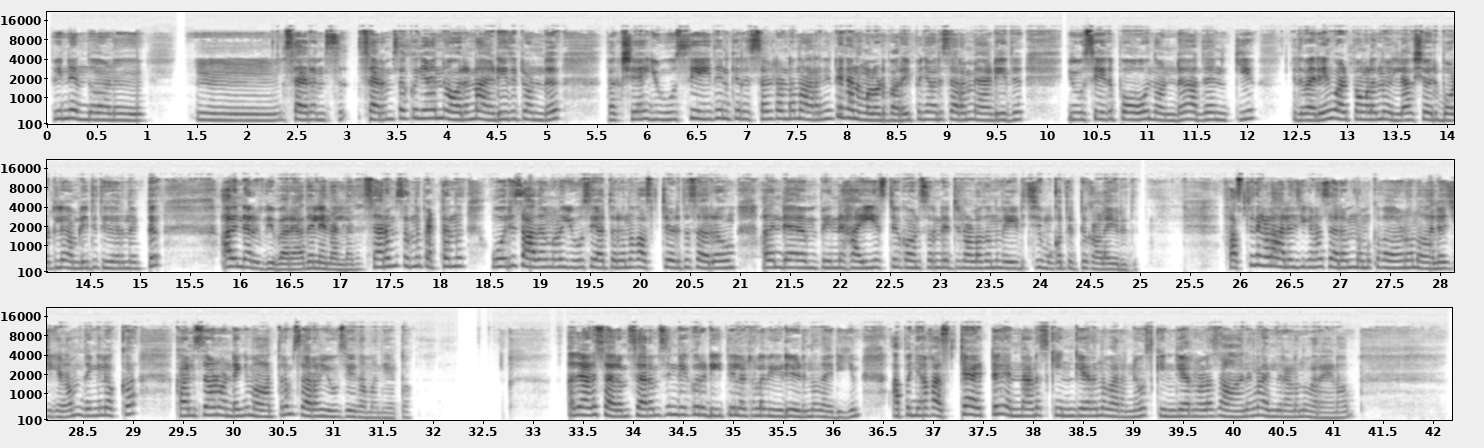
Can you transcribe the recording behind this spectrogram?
പിന്നെ എന്തുവാണ്? സെറംസ്. സെറംസ് ഒക്കെ ഞാൻ ഒരെണ്ണം ആഡ് ചെയ്തിട്ടുണ്ട്. പക്ഷേ യൂസ് ചെയ്ത് എനിക്ക് റിസൾട്ട് ഉണ്ടെന്ന് അറിഞ്ഞിട്ട് ഞാൻ നിങ്ങളോട് പറയും. ഇപ്പൊ ഞാൻ ഒരു സെറം ആഡ് ചെയ്ത് യൂസ് ചെയ്ത് പോകുന്നുണ്ട്. അതെനിക്ക് ഇതുവരെയും കുഴപ്പങ്ങളൊന്നും ഇല്ല. പക്ഷെ ഒരു ബോട്ടിൽ കംപ്ലീറ്റ് തീർന്നിട്ട് അതിന്റെ റിവ്യൂ പറയാം. അതല്ലേ നല്ലത്? സെറംസ് ഒന്ന് പെട്ടെന്ന് ഒരു സാധനങ്ങളും യൂസ് ചെയ്യാത്തവരൊന്ന് ഫസ്റ്റ് എടുത്ത് സെറവും അതിന്റെ പിന്നെ ഹൈയസ്റ്റ് കോൺസെൻട്രേറ്റിലുള്ളതൊന്നും മേടിച്ച് മുഖത്തിട്ട് കളയരുത്. ഫസ്റ്റ് നിങ്ങൾ ആലോചിക്കണം സെറം നമുക്ക് വേണമെന്ന് ആലോചിക്കണം. എന്തെങ്കിലുമൊക്കെ കൺസേൺ ഉണ്ടെങ്കിൽ മാത്രം സെറം യൂസ് ചെയ്താൽ മതി കേട്ടോ. അതാണ് സെറം സെറംസിന്റെ ഒക്കെ ഒരു ഡീറ്റെയിൽ ആയിട്ടുള്ള വീഡിയോ ഇടുന്നതായിരിക്കും. അപ്പൊ ഞാൻ ഫസ്റ്റ് ആയിട്ട് എന്താണ് സ്കിൻ കെയർ എന്ന് പറഞ്ഞു. സ്കിൻ കെയറിനുള്ള സാധനങ്ങൾ എന്തിനാണെന്ന് പറയണം.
